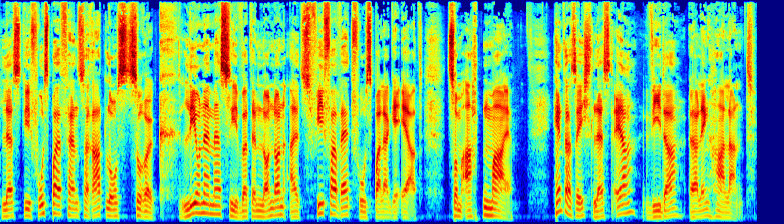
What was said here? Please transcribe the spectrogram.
lässt die Fußballfans ratlos zurück. Lionel Messi wird in London als FIFA-Weltfußballer geehrt. Zum achten Mal. Hinter sich lässt er wieder Erling Haaland.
